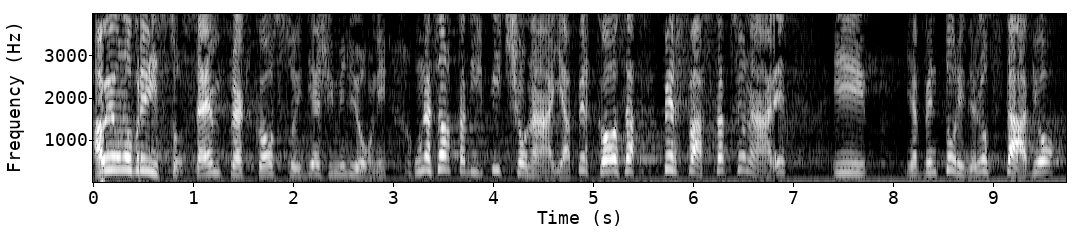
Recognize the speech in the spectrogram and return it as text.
avevano previsto, sempre al costo di 10 milioni, una sorta di piccionaia. Per cosa? Per far stazionare i, gli avventori dello stadio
